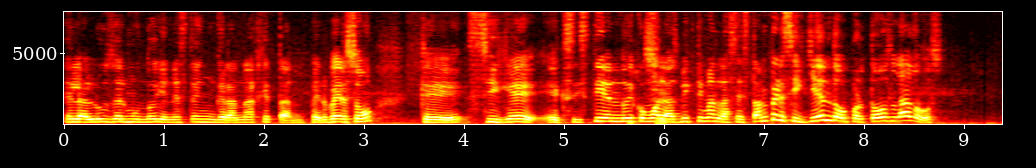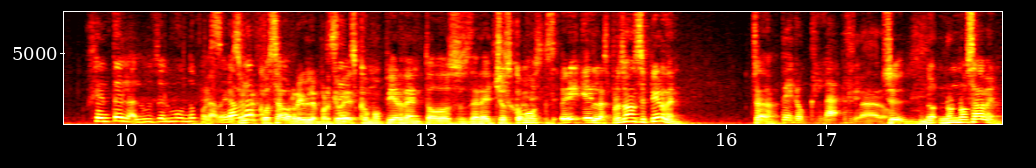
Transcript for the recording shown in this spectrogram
en la luz del mundo y en este engranaje tan perverso que sigue existiendo y cómo a las víctimas las están persiguiendo por todos lados. Gente de la luz del mundo por Es, haber es una hablado. cosa horrible porque Sí. ves cómo pierden todos sus derechos, cómo eh, eh, las personas se pierden. O sea, Pero claro. Claro. se- no, no, no saben.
